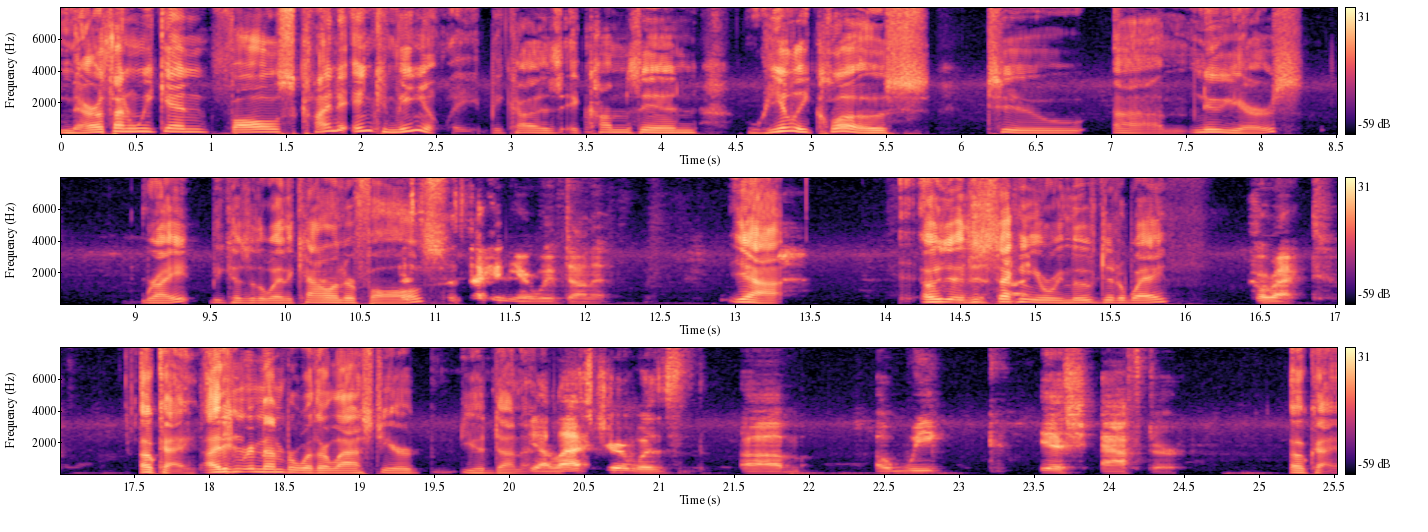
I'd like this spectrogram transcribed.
marathon weekend falls kind of inconveniently because it comes in really close to um, New Year's, right? Because of the way the calendar falls. the second year we've done it. Yeah. Oh, the second year we moved it away? Correct. Okay. I didn't remember whether last year you had done it. Yeah, last year was um, a week ish after. Okay.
